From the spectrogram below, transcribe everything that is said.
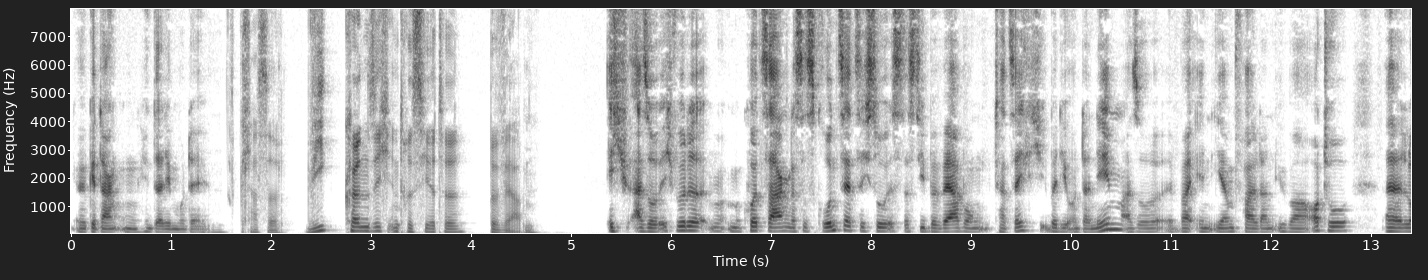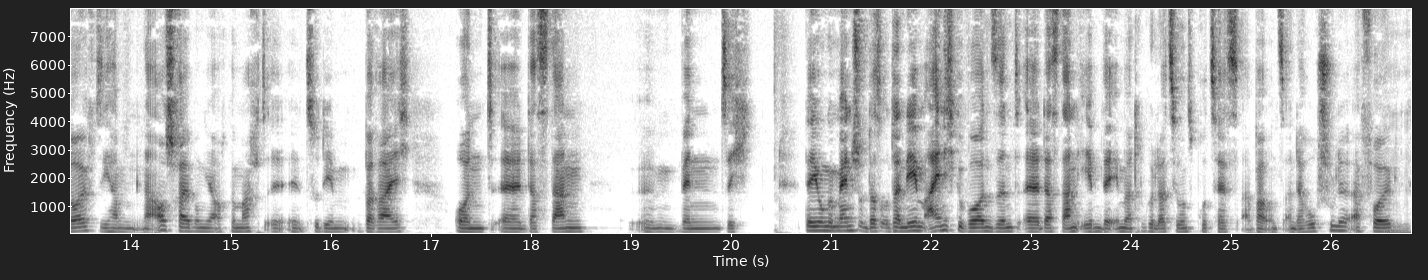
äh, Gedanken hinter dem Modell. Klasse. Wie können sich Interessierte bewerben? Ich, also ich würde kurz sagen, dass es grundsätzlich so ist, dass die Bewerbung tatsächlich über die Unternehmen, also bei, in Ihrem Fall dann über Otto äh, läuft. Sie haben eine Ausschreibung ja auch gemacht äh, äh zu dem Bereich und äh, dass dann, äh, wenn sich der junge Mensch und das Unternehmen einig geworden sind, äh, dass dann eben der Immatrikulationsprozess bei uns an der Hochschule erfolgt. Mhm.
